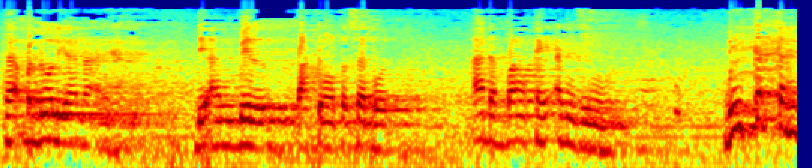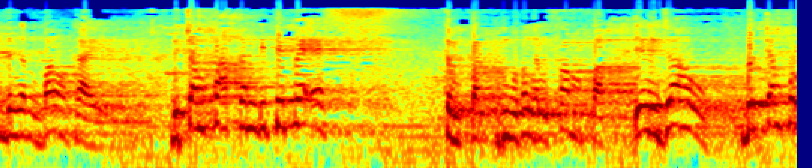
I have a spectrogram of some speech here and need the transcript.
Tak peduli anaknya. Diambil patung tersebut. Ada bangkai anjing. Diikatkan dengan bangkai. Dicampakkan di TPS tempat pembuangan sampah yang jauh bercampur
